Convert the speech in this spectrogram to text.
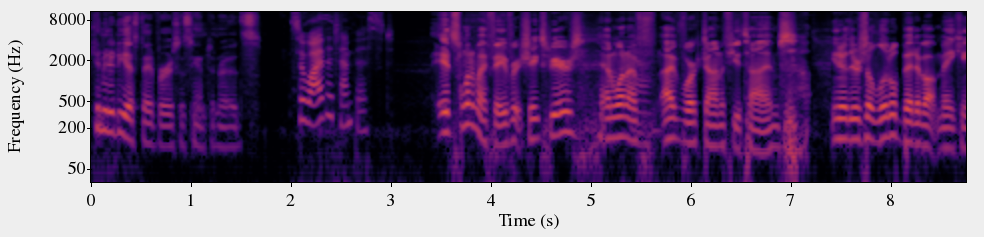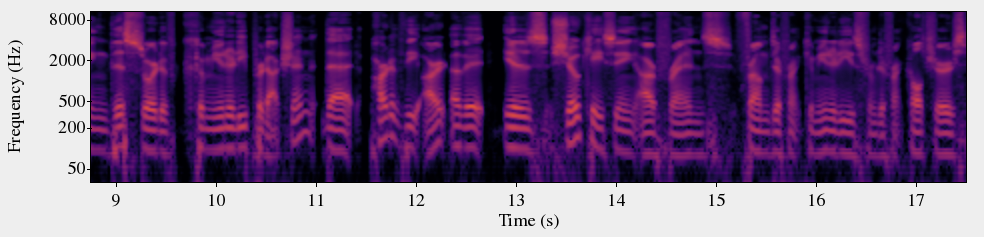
community as diverse as Hampton Roads. So why the Tempest? It's one of my favorite Shakespeare's and one I've I've worked on a few times. You know, there's a little bit about making this sort of community production that part of the art of it is showcasing our friends from different communities, from different cultures,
